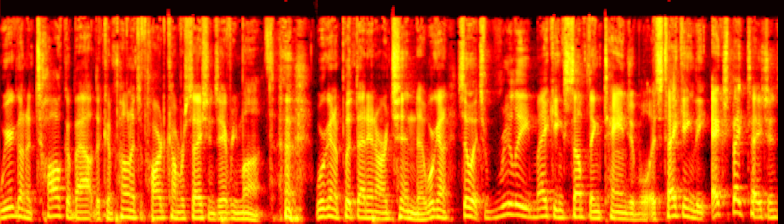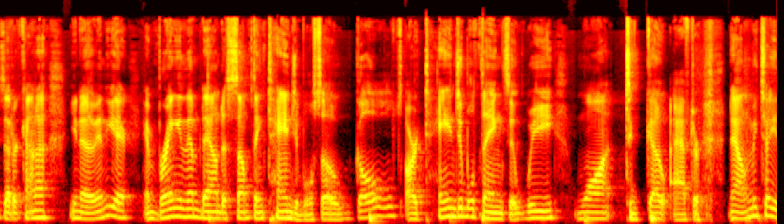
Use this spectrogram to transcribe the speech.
we're going to talk about the components of hard conversations every month. we're going to put that in our agenda. We're going to, so it's really making something tangible. It's taking the expectations that are kind of, you know, in the air and bringing them down to something tangible. So goals are tangible things that we want to go after. Now, let me tell you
